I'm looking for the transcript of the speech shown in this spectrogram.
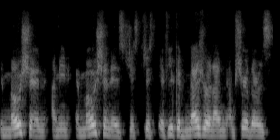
emotion. I mean, emotion is just just if you could measure it. I'm, I'm sure there's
